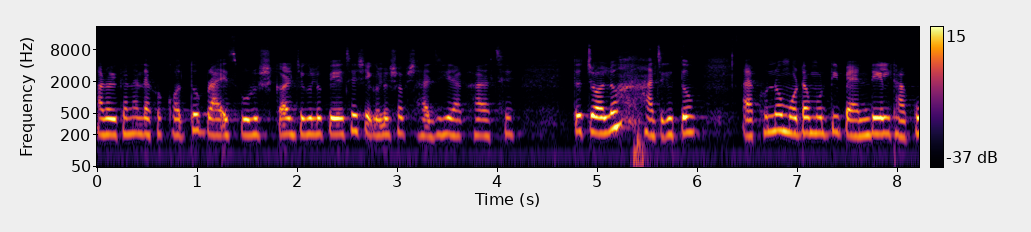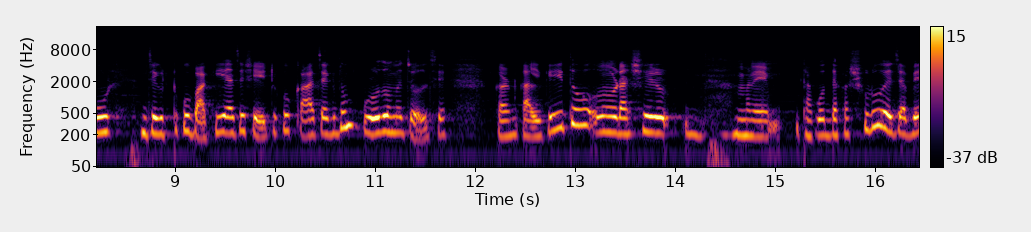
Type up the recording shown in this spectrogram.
আর ওইখানে দেখো কত প্রাইজ পুরস্কার যেগুলো পেয়েছে, সেগুলো সব সাজিয়ে রাখা আছে। তো চলো, আজকে তো এখনও মোটামুটি প্যান্ডেল, ঠাকুর যেটুকু বাকি আছে সেইটুকু কাজ একদম পুরোদমে চলছে। কারণ কালকেই তো রাশের মানে ঠাকুর দেখা শুরু হয়ে যাবে,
